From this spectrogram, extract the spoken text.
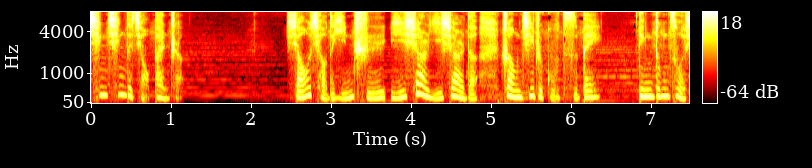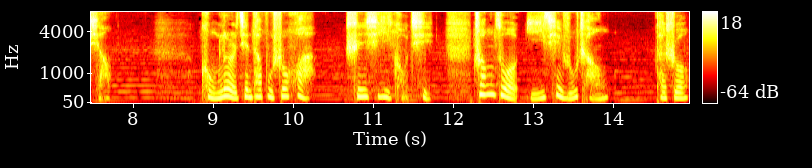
轻轻地搅拌着。小巧的银匙一下一下地撞击着古瓷杯，叮咚作响。孔乐见他不说话，深吸一口气，装作一切如常。他说：“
